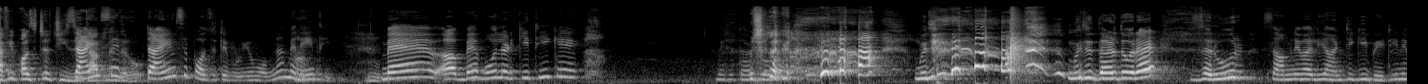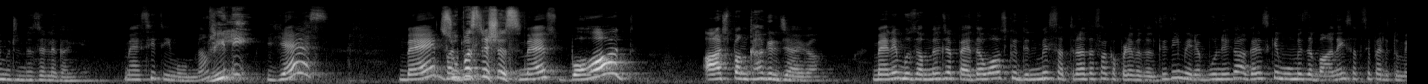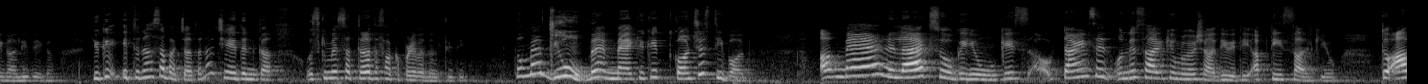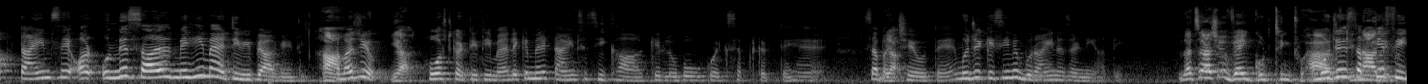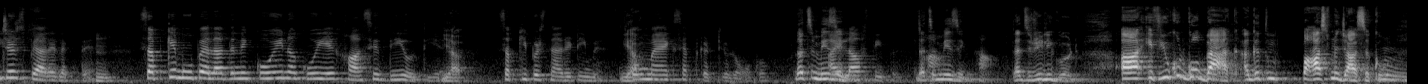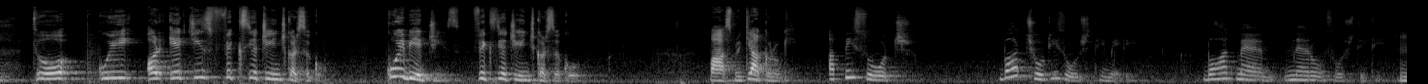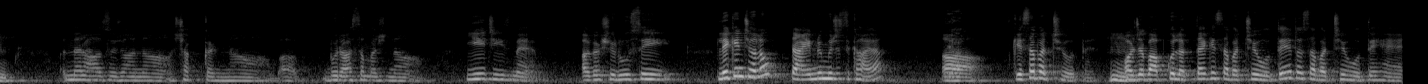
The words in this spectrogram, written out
काफ़ी पॉजिटिव चीज़ है टाइम से हो टाइम से पॉजिटिव हुई हूँ मोमना मैं नहीं थी। हम्म। मैं मैं वो लड़की थी कि मेरे दर्द हो रहा मुझे मुझे दर्द हो रहा है। ज़रूर सामने वाली आंटी की बेटी ने मुझे नज़र लगाई है। मैं ऐसी थी मोमना रियली यस मैं सुपरस्टिशियस. मैं बहुत आज पंखा गिर जाएगा। मैंने मुजम्मिल जब पैदा हुआ उसके दिन में सत्रह दफ़ा कपड़े बदलती थी। मेरे अब्बू ने कहा अगर इसके मुँह में ज़बान आई सबसे पहले तुम्हें गाली देगा। क्योंकि इतना सा बच्चा था ना छः दिन का उसके मैं सत्रह दफ़ा कपड़े बदलती थी। तो मैं क्यों? मैं मैं क्योंकि कॉन्शियस थी बहुत। अब मैं रिलैक्स हो गई हूँ कि टाइम से उन्नीस साल की उम्र में शादी हुई थी अब तीस साल की हूँ। तो आप टाइम से और उन्नीस साल में ही मैं टीवी पे आ गई थी। हाँ, समझ रही हो? होस्ट करती थी मैं लेकिन मैंने टाइम से सीखा कि लोगों को एक्सेप्ट करते हैं। सब या। अच्छे होते हैं। मुझे किसी में बुराई नज़र नहीं आती। That's actually very good thing to have मुझे सबके फीचर्स प्यारे लगते हैं। हम्म। सबके मुँह पे अल्लाह ने कोई ना कोई एक खासियत दी होती है। या सबकी पर्सनैलिटी में। या। तो मैं एक्सेप्ट करती हूँ लोगों को। That's I amazing love people that's amazing हाँ। That's really good if you could go back अगर तुम पास्ट में जा सको हम्म। तो कोई और एक चीज़ फिक्स या चेंज कर सको? कोई भी एक चीज़ फिक्स या चेंज कर सको? पास्ट में क्या करोगी? अपनी सोच। बहुत छोटी सोच थी मेरी। बहुत मैं नैरो सोचती थी। हम्म, नाराज़ हो जाना शक करना बुरा समझना ये चीज़ मैं अगर शुरू से ही लेकिन चलो टाइम ने मुझे सिखाया कि सब अच्छे होते हैं। हम्म। और जब आपको लगता है कि सब अच्छे होते हैं तो सब अच्छे होते हैं।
